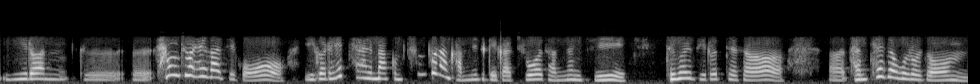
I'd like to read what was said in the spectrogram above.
이런 그, 그 상주해가지고 이거를 해체할 만큼 충분한 감리비가 주어졌는지 등을 비롯해서 어, 전체적으로 좀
